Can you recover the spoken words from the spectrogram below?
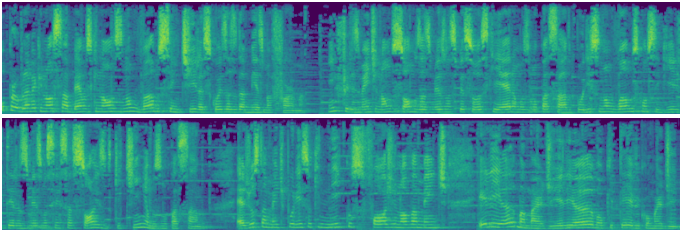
O problema é que nós sabemos que nós não vamos sentir as coisas da mesma forma. Infelizmente, não somos as mesmas pessoas que éramos no passado, por isso não vamos conseguir ter as mesmas sensações do que tínhamos no passado. É justamente por isso que Nikos foge novamente. Ele ama Mardi, ele ama o que teve com Mardi,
